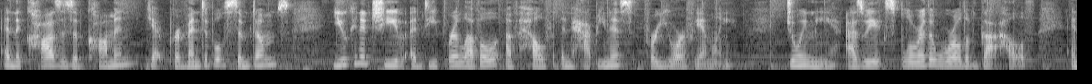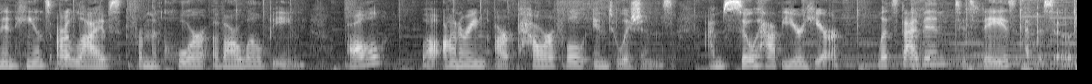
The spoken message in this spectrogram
and the causes of common yet preventable symptoms, you can achieve a deeper level of health and happiness for your family. Join me as we explore the world of gut health and enhance our lives from the core of our well being, all while honoring our powerful intuitions. I'm so happy you're here. Let's dive into today's episode.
